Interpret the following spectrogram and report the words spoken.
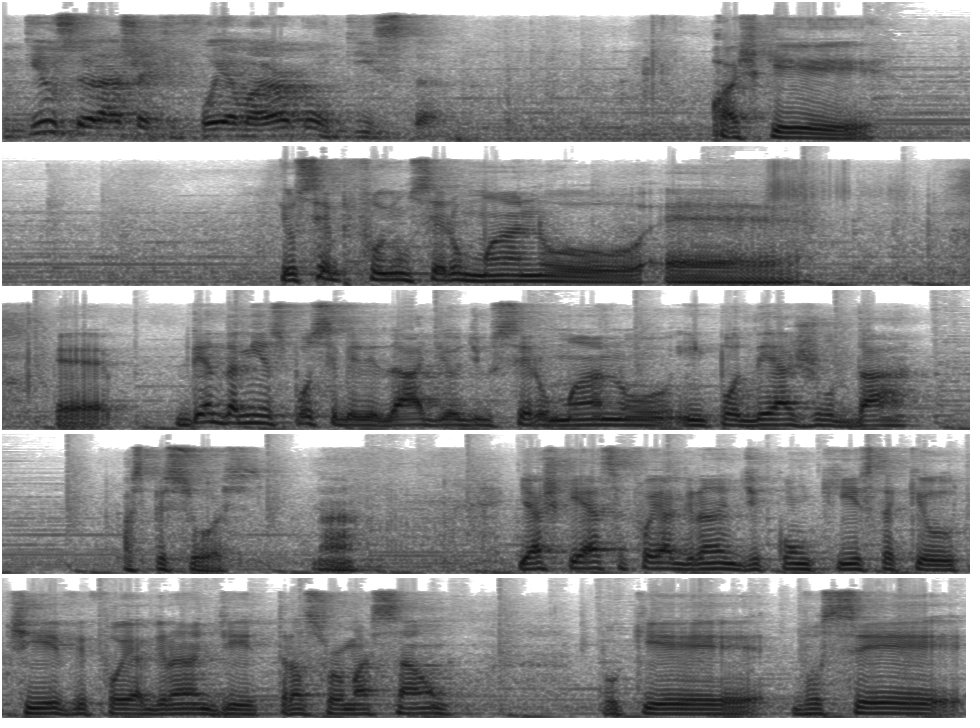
O que o senhor acha que foi a maior conquista? Acho que eu sempre fui um ser humano é, é, dentro das minhas possibilidades, eu digo ser humano em poder ajudar as pessoas. Né? E acho que essa foi a grande conquista que eu tive, foi a grande transformação, porque você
